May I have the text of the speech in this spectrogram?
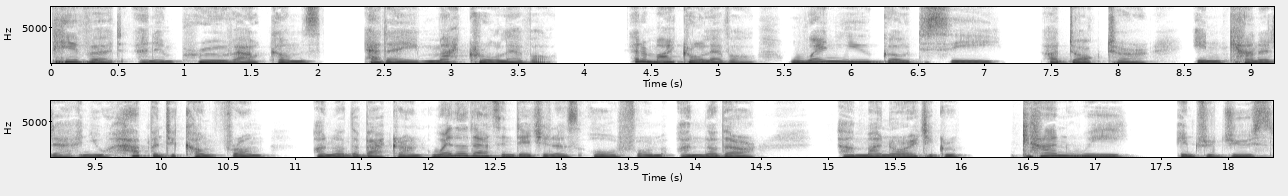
pivot and improve outcomes at a macro level, at a micro level, when you go to see a doctor in Canada and you happen to come from another background, whether that's Indigenous or from another uh, minority group, can we introduce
